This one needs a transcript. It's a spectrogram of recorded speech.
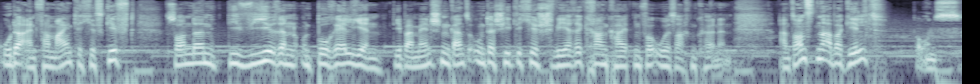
oder ein vermeintliches Gift, sondern die Viren und Borrelien, die bei Menschen ganz unterschiedliche schwere Krankheiten verursachen können. Ansonsten aber gilt, bei uns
